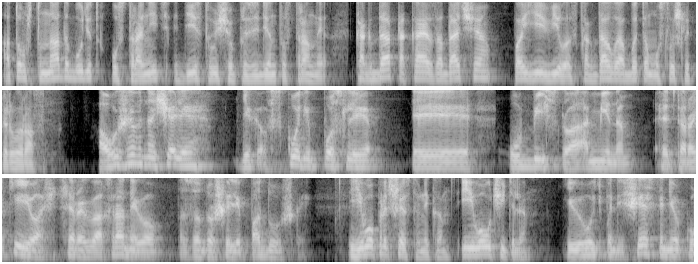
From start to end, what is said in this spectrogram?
о том, что надо будет устранить действующего президента страны. Когда такая задача появилась? Когда вы об этом услышали первый раз? А уже в начале, вскоре после э, убийства Амином Таракиева, офицера его охраны, его задушили подушкой. Его предшественника и его учителя – и его предшественнику,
